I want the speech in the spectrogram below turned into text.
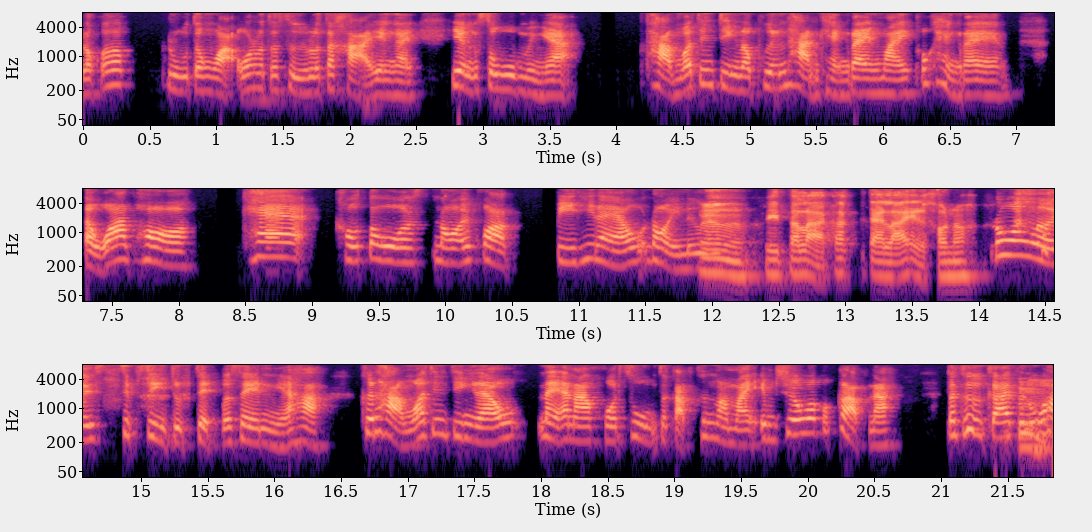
เราก็รู้จังหวะว่าเราจะซื้อเราจะขายยังไง อย่างซูมอย่างเงี้ย ถามว่าจริง ๆ เราพื้นฐานแข็งแรงไหมก็แข็งแรง แต่ว่าพอแค่เขาโตน้อยกว่าปีที่แล้วหน่อยนึงในตลาดก็ใจร้ายกับเขาเนาะร่วงเลยสิบสี่จุดเจ็ดเปอร์เซ็นต์อย่างเงี้ยค่ะ คือถามว่าจริง ๆ แล้วในอนาคตซูมจะกลับขึ้นมาไหมเอ็มเชื่อว่าก็กลับนะแต่คือกลายเป็นว่า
